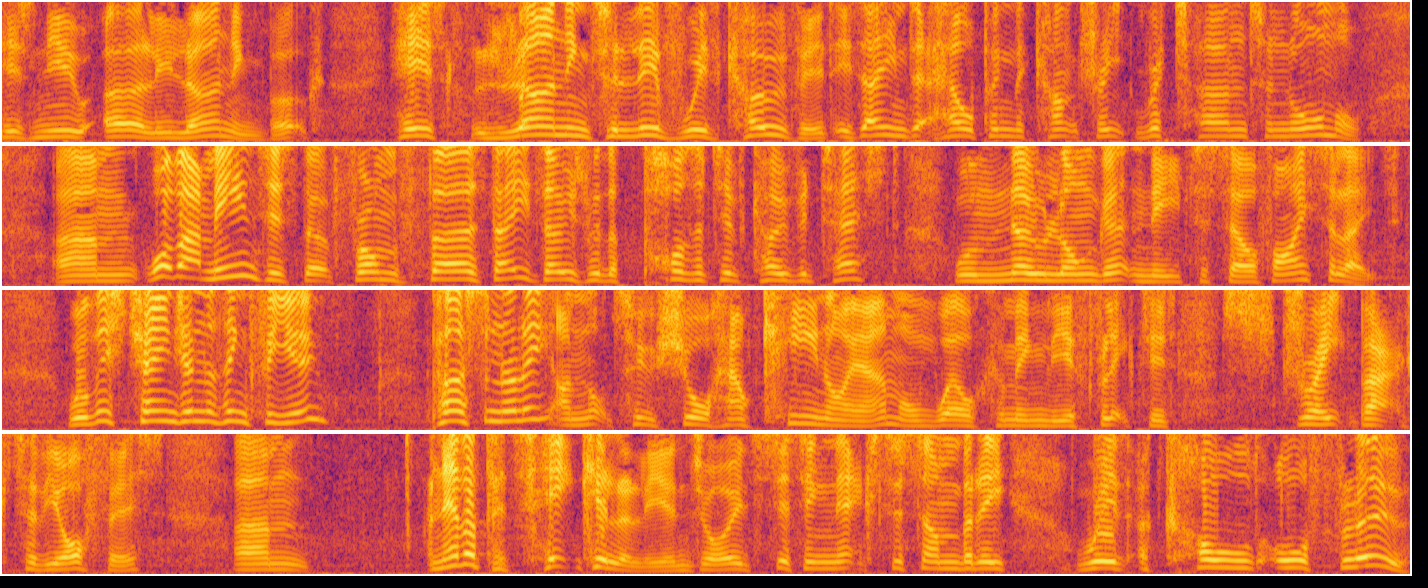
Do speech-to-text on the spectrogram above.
his new early learning book. His Learning to Live with COVID is aimed at helping the country return to normal. Um, what that means is that from Thursday, those with a positive COVID test will no longer need to self isolate. Will this change anything for you? Personally, I'm not too sure how keen I am on welcoming the afflicted straight back to the office. Um, I never particularly enjoyed sitting next to somebody with a cold or flu,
